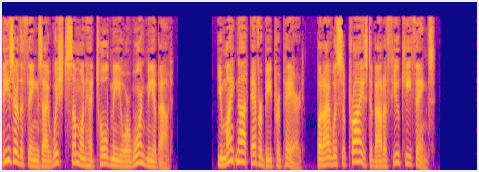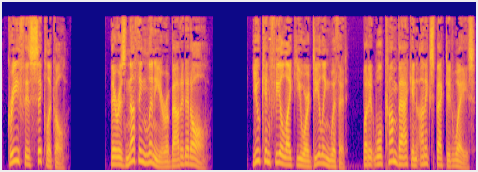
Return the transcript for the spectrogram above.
These are the things I wished someone had told me or warned me about. You might not ever be prepared, but I was surprised about a few key things. Grief is cyclical. There is nothing linear about it at all. You can feel like you are dealing with it, but it will come back in unexpected ways.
